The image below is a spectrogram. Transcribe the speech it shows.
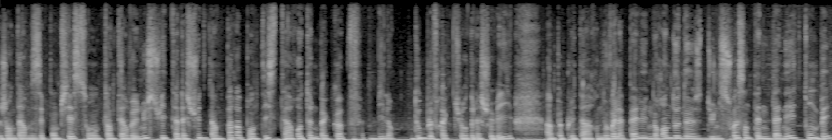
gendarmes et pompiers sont intervenus suite à la chute d'un parapentiste à Rottenbachkopf. Bilan, double fracture de la cheville. Un peu plus tard, nouvel appel, une randonneuse d'une soixantaine d'années tombée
